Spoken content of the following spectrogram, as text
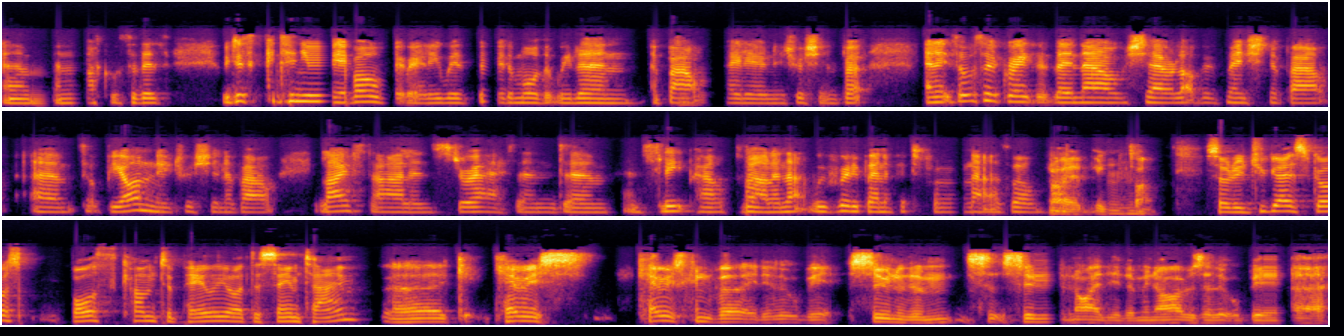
um, and articles. So there's, we just continually evolve it really with the more that we learn about paleo nutrition. But, and it's also great that they now share a lot of information about um, sort of beyond nutrition, about lifestyle and stress and, um, and sleep health as well. And that we've really benefited from that as well. Yeah, big Mhm. time. So, did you guys go both come to paleo at the same time? Uh, Ke- Keris, Keris converted a little bit sooner than sooner than I did. I mean, I was a little bit uh,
